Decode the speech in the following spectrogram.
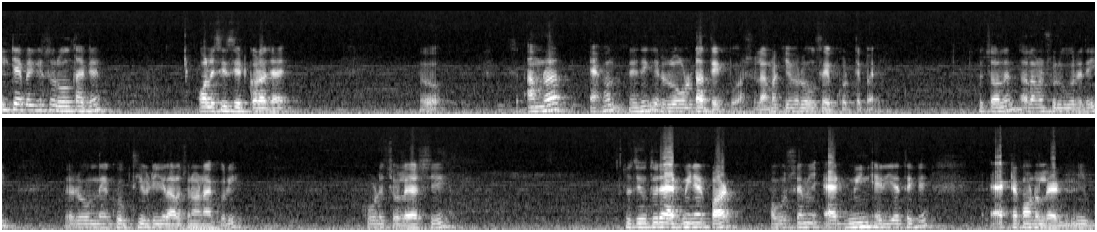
এই টাইপের কিছু রোল থাকে। পলিসি সেট করা যায়। তো আমরা এখন এদিকে রোলটা দেখব আসলে, আমরা কীভাবে রোল সেভ করতে পারি। তো চলেন তাহলে আমরা শুরু করে দিই। রোল নিয়ে খুব থিওরিটিক্যাল আলোচনা না করি। করে চলে আসি। তো যেহেতু অ্যাডমিনের পার্ট অবশ্যই আমি অ্যাডমিন এরিয়া থেকে একটা কন্ট্রোলার নিব।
